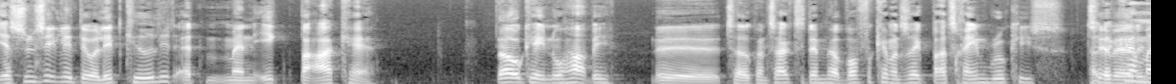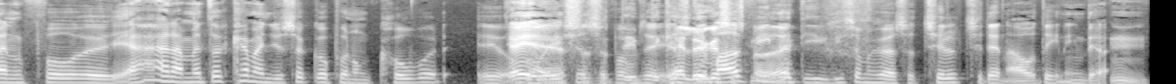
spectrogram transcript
jeg synes egentlig, det var lidt kedeligt, at man ikke bare kan... Nå, okay, nu har vi øh, taget kontakt til dem her. Hvorfor kan man så ikke bare træne rookies Og til der at kan det? man få, øh, ja, nej, men der kan man jo så gå på nogle covert øh, ja, operations. så- så og få det- dem til- det kan lykkes Det er og meget fint, noget, at de ligesom hører sig til til den afdeling der. Mm.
